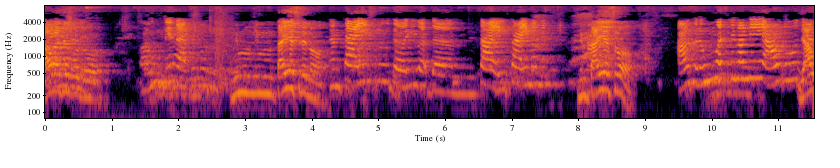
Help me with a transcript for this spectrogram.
ಯಾವ ರಾಜ್ಯ ಕೊಡ್ರು ನಿಮ್ ನಿಮ್ ತಾಯಿ ಹೆಸರೇನು? ನಮ್ಮ ತಾಯಿ ಹೆಸರು ತಾಯಿ ತಾಯಿ ಮಮ್ಮಿ ನಿಮ್ಮ ತಾಯಿ ಹೆಸರು? ಅವ್ರು ಉಮಾಶ್ರೀ ಮಮ್ಮಿ ಅವರು ಯಾವ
